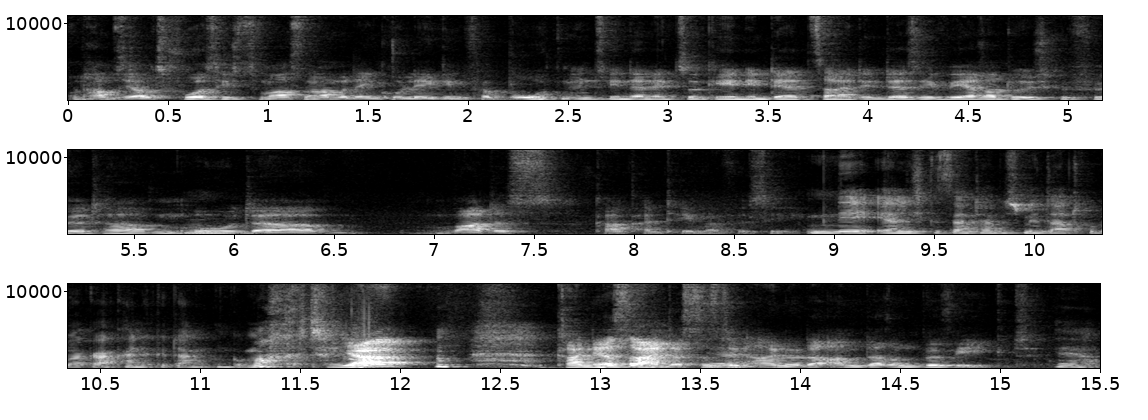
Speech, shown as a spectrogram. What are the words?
Und haben Sie als Vorsichtsmaßnahme den Kolleginnen verboten, ins Internet zu gehen in der Zeit, in der Sie Vera durchgeführt haben? Mhm. Oder war das gar kein Thema für Sie? Nee, ehrlich gesagt habe ich mir darüber gar keine Gedanken gemacht. Ja, kann ja sein, dass das ja. den einen oder anderen bewegt. Ja.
